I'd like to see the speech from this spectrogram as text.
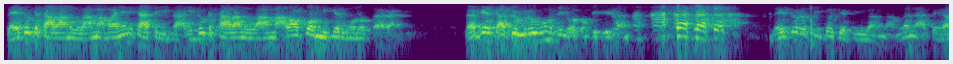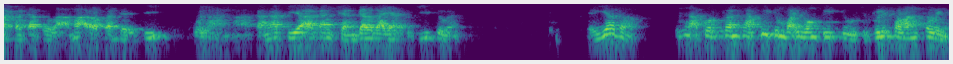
nah itu kesalahan ulama. Makanya ini saya cerita, itu kesalahan ulama. Lopo mikir ngono barang. Lagi kadung rumus sih kok kepikiran. Nah itu resiko jadi ulama. Kan ada rapat ulama, rapat jadi ulama. Karena dia akan janggal kayak begitu kan. Ya, iya toh. Nak korban sapi tumpah wong pitu, jebule selang seling.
